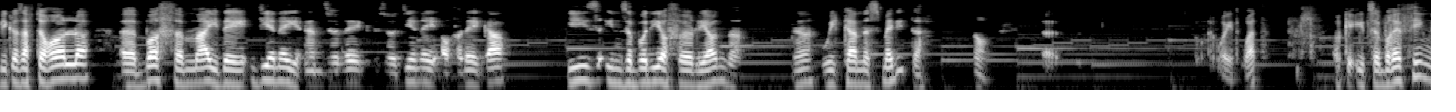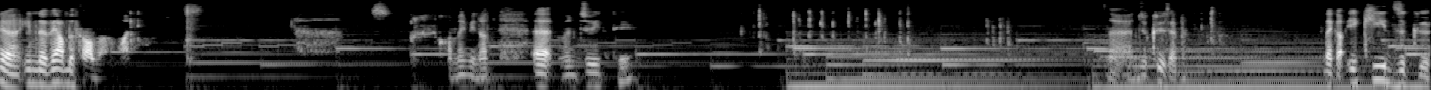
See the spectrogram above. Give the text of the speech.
because after all, uh, both my DNA and the, the DNA of Leica is in the body of Leon. We can smell it. No. Wait, what? Okay, it's a breathing in the verb form. What? Or maybe not. Uh, mentality. Uh, Zuku, then. D'accord, Ikizuku.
